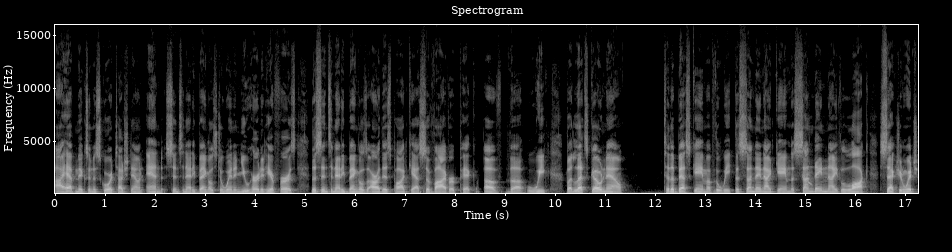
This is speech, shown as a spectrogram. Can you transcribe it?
I have Mixon to score a touchdown and Cincinnati Bengals to win. And you heard it here first. The Cincinnati Bengals are this podcast survivor pick of the week. But let's go now to the best game of the week, the Sunday night game, the Sunday night lock section, which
